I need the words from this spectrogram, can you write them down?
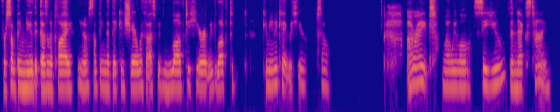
for something new that doesn't apply, you know, something that they can share with us. We'd love to hear it. We'd love to communicate with you. So, all right. Well, we will see you the next time.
